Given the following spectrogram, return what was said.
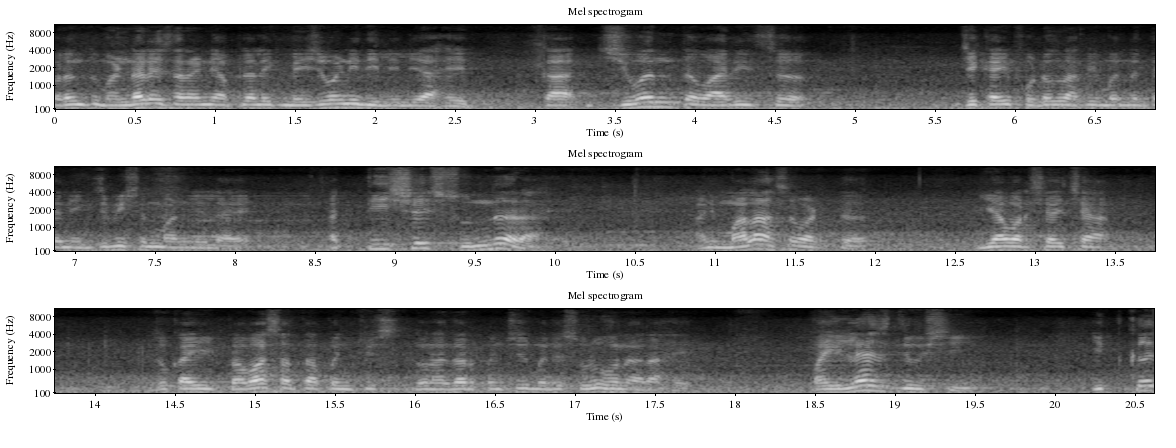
परंतु भंडारे सरांनी आपल्याला एक मेजवानी दिलेली आहे का जिवंत वारीचं जे काही फोटोग्राफीमधनं त्यांनी एक्झिबिशन मांडलेलं आहे अतिशय सुंदर आहे. आणि मला असं वाटतं या वर्षाच्या जो काही प्रवास आता पंचवीस दोन हजार पंचवीसमध्ये सुरू होणार आहे पहिल्याच दिवशी इतकं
